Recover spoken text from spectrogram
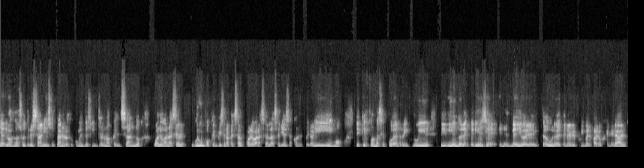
y a los dos o tres años están en los documentos internos pensando cuáles van a ser grupos que empiezan a pensar cuáles van a ser las alianzas con el peronismo, de qué forma se pueden reincluir, viviendo la experiencia en el medio de la dictadura de tener el primer paro general.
